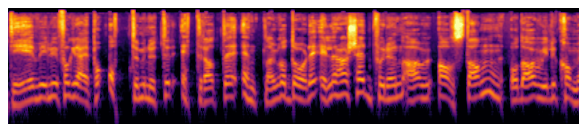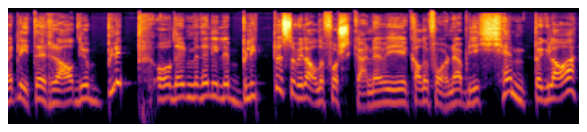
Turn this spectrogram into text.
Det vil vi få greie på åtte minutter etter at det enten har gått dårlig eller har skjedd pga. Av avstanden. Og da vil det komme et lite radioblipp. Og med det lille blippet så vil alle forskerne i California bli kjempeglade.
